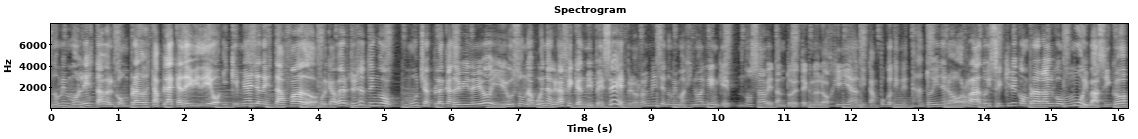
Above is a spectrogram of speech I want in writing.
no me molesta haber comprado esta placa de video y que me hayan estafado. Porque a ver, yo ya tengo muchas placas de video y uso una buena gráfica en mi PC. Pero realmente no me imagino a alguien que no sabe tanto de tecnología ni tampoco tiene tanto dinero ahorrado y se quiere comprar algo muy básico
